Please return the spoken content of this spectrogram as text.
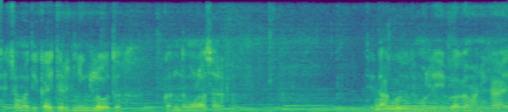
त्याच्यामध्ये काहीतरी निघलं होतं कंदमुळासारखं. ते दाखवत होते मला हे बघा म्हणे काय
